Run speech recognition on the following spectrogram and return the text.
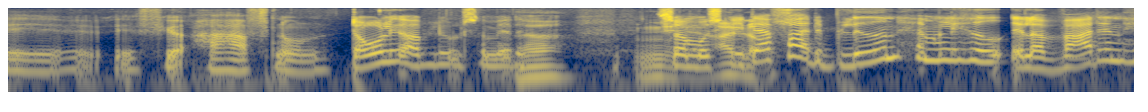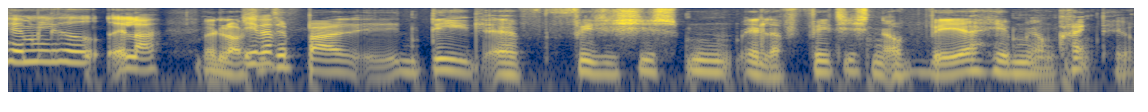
øh, fyr har haft nogle dårlige oplevelser med det. Ja. Så måske eller derfor er det blevet en hemmelighed, eller var det en hemmelighed, eller... Men også, Det er det er bare en del af fetishismen, eller fetishen at være hemmelig omkring det jo.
